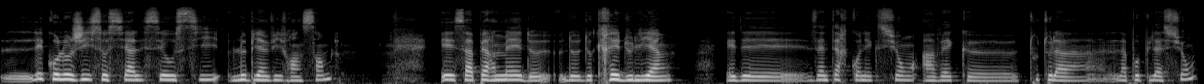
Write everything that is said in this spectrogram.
L'écologie sociale, c'est aussi le bien vivre ensemble et ça permet de, de, créer du lien et des interconnexions avec euh, toute la, la population.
